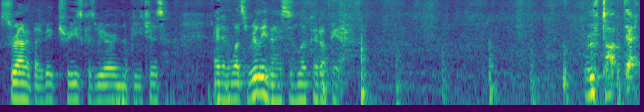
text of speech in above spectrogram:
Surrounded by big trees because we are in the beaches. And then what's really nice is look it up here rooftop deck.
